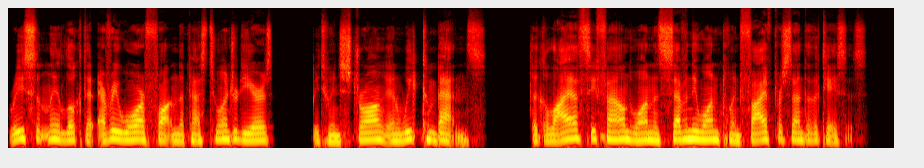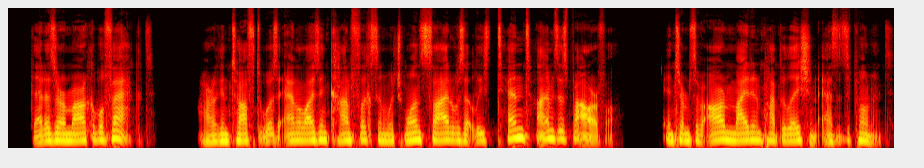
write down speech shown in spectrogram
recently looked at every war fought in the past 200 years between strong and weak combatants. The Goliaths he found won in 71.5% of the cases. That is a remarkable fact. Arreguín-Toft was analyzing conflicts in which one side was at least 10 times as powerful in terms of armed might and population as its opponent.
